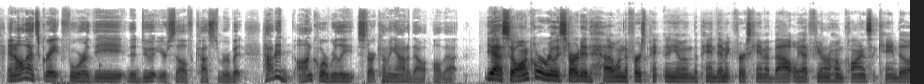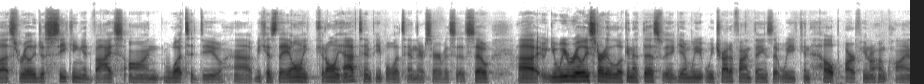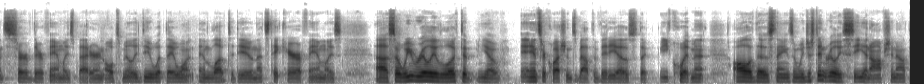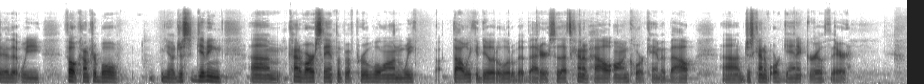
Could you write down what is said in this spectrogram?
and all that's great for the the do it yourself customer. But how did Encore really start coming out of that, all that? Yeah, so Encore really started uh, when the first you know the pandemic first came about. We had funeral home clients that came to us really just seeking advice on what to do uh, because they only could only have ten people attend their services. So uh, we really started looking at this. Again, we we try to find things that we can help our funeral home clients serve their families better and ultimately do what they want and love to do, and that's take care of families. Uh, so we really looked at you know answer questions about the videos, the equipment, all of those things, and we just didn't really see an option out there that we felt comfortable, you know, just giving um, kind of our stamp of approval on. We thought we could do it a little bit better, so that's kind of how Encore came about, um, just kind of organic growth there.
